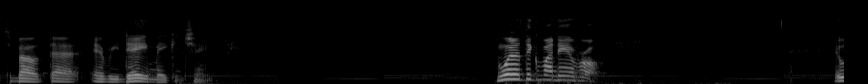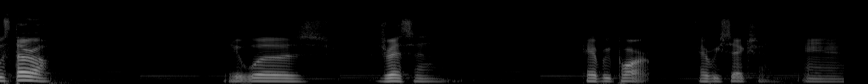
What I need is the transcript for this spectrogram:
It's about that every day making change. What do I think of my day overall? It was thorough. It was addressing every part, every section and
